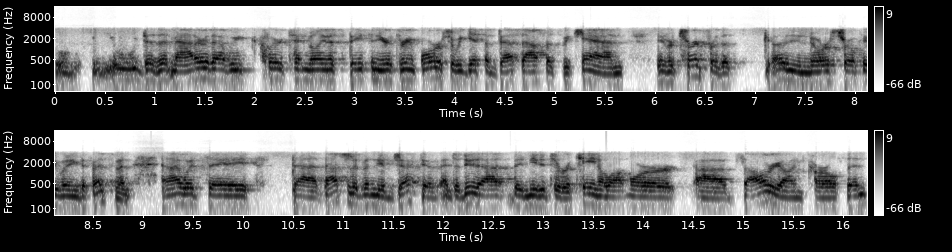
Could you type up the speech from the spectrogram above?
does it matter that we clear 10 million of space in year three and four, or should we get the best assets we can in return for this uh, Norris Trophy winning defenseman? And I would say that that should have been the objective. And to do that, they needed to retain a lot more uh, salary on Karlsson,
